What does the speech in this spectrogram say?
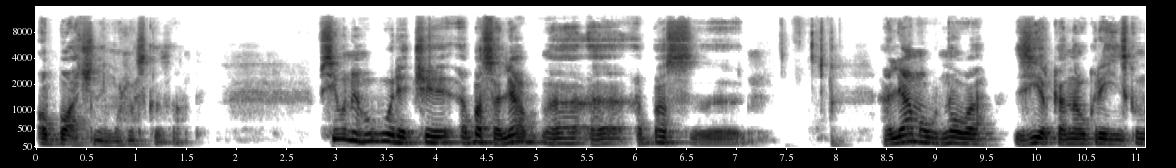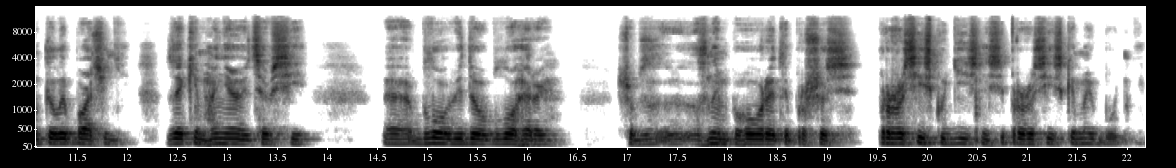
обачний, можна сказати. Всі вони говорять, чи Абас, Алям, е, е, Абас е, Галямов, нова зірка на українському телебаченні, за яким ганяються всі відеоблогери, щоб з, ним поговорити про щось, про російську дійсність і про російське майбутнє.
